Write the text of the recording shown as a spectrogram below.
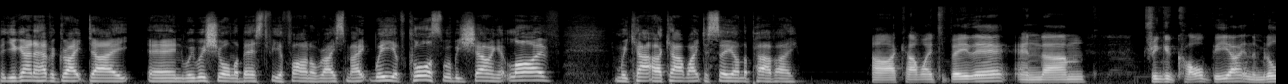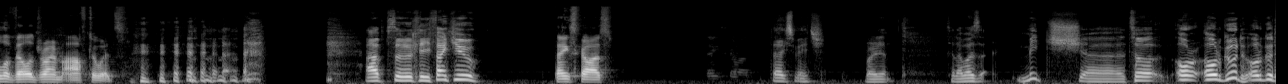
But you're going to have a great day, and we wish you all the best for your final race, mate. We, of course, will be showing it live, and we can't. I can't wait to see you on the pave. Oh, I can't wait to be there and um, drink a cold beer in the middle of Velodrome afterwards. Absolutely. Thank you. Thanks, guys. Thanks, guys. Thanks, Mitch. Brilliant. So that was Mitch. Uh, so all, all good, all good.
